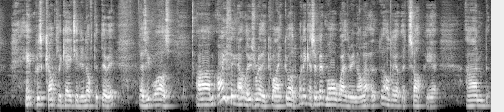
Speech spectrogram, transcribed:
it was complicated enough to do it as it was. Um, I think that looks really quite good. When it gets a bit more weathering on it, only at the top here, and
